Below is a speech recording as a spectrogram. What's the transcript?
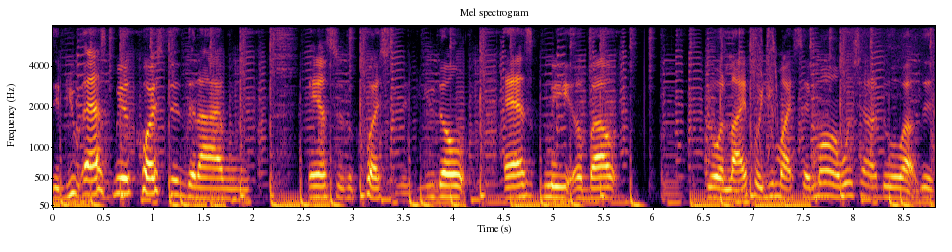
If you ask me a question, then I will answer the question. If you don't ask me about your life, or you might say, Mom, what should I do about this?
